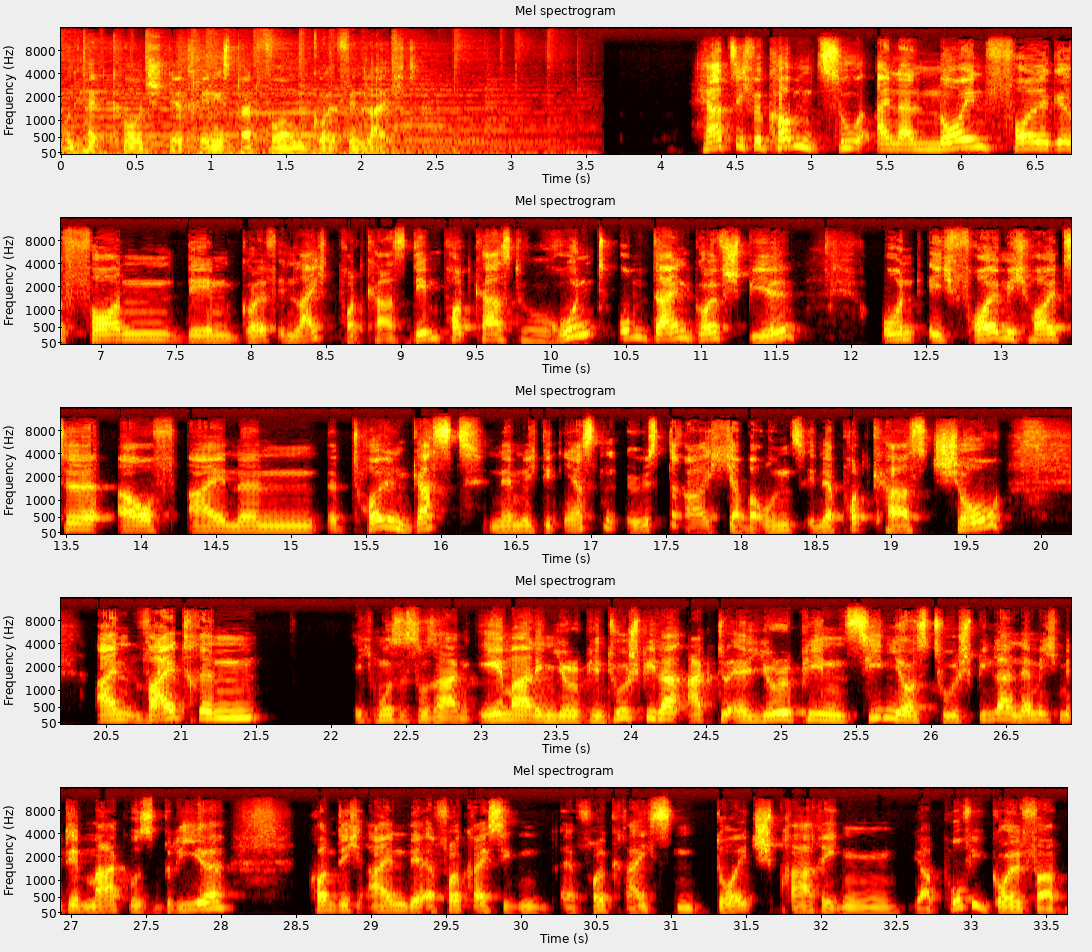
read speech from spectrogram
und Head Coach der Trainingsplattform Golf in Leicht. Herzlich willkommen zu einer neuen Folge von dem Golf in Leicht Podcast, dem Podcast rund um dein Golfspiel. Und ich freue mich heute auf einen tollen Gast, nämlich den ersten Österreicher bei uns in der Podcast-Show. Einen weiteren ich muss es so sagen, ehemaligen European Tourspieler, aktuell European Seniors Tourspieler, nämlich mit dem Markus Brier konnte ich einen der erfolgreichsten, erfolgreichsten deutschsprachigen ja, Profigolfer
